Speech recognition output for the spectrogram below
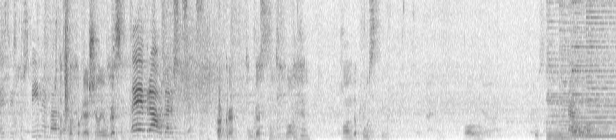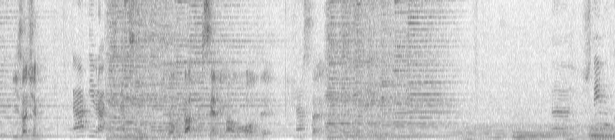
osobe isto iz taštine, Barbara... Šta sam pogrešila i ugasim? E, bravo, želiš li seks? Tako je. Ugasim, dođem, onda pustim ovo, pustim da. ovo, izađem. Da, i vratim se. I onda vratim, sedim malo ovde, da. ustanem. E, štimu.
